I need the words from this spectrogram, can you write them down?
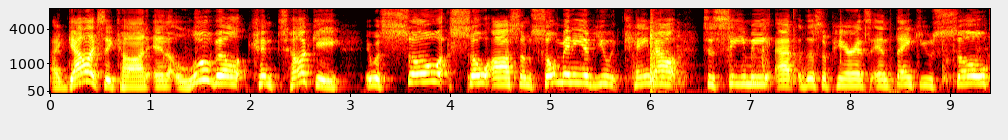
uh, GalaxyCon in Louisville, Kentucky. It was so, so awesome. So many of you came out to see me at this appearance, and thank you so,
